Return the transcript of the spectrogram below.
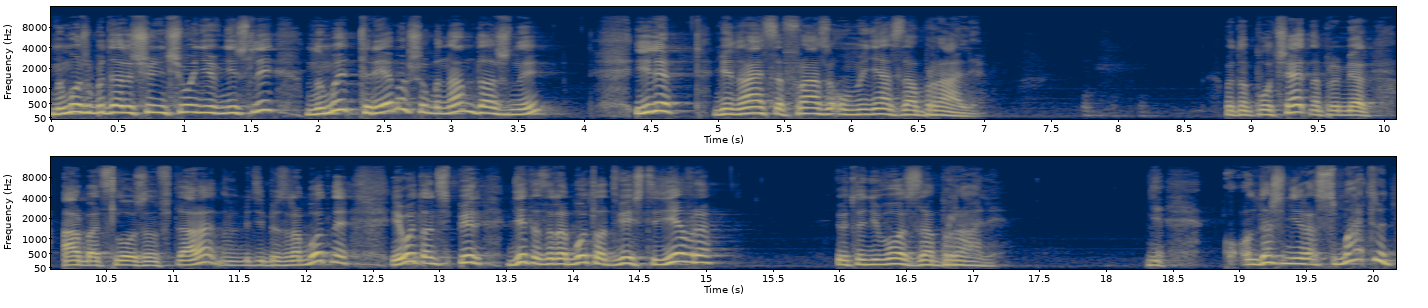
Мы, может быть, даже еще ничего не внесли, но мы требуем, чтобы нам должны. Или мне нравится фраза «у меня забрали». Вот он получает, например, Arbeitslosenfahrer, эти безработные, и вот он теперь где-то заработал 200 евро, и вот у него забрали. Нет, он даже не рассматривает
